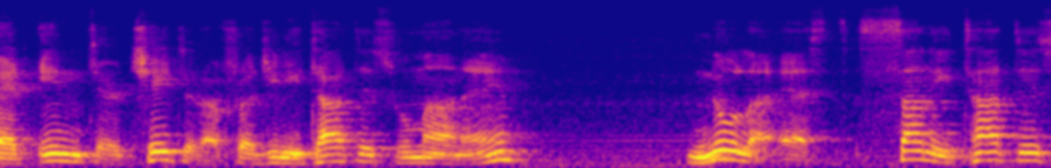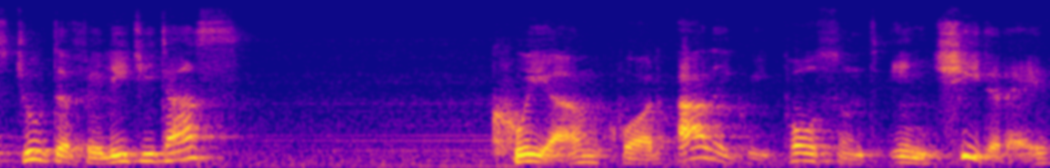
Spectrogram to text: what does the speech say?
et inter cetera fragilitatis humanae nulla est sanitatis tuta felicitas quia quod aliqui possunt incidere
